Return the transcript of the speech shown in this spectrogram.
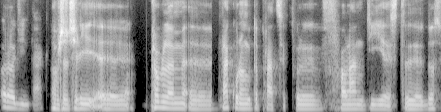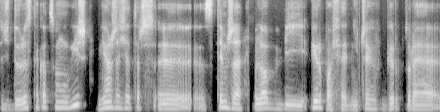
rodzin, tak. Dobrze, czyli y, problem y, braku rąk do pracy, który w Holandii jest y, dosyć duży z tego, co mówisz, wiąże się też z tym, że lobby biur pośredniczych, biur, które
